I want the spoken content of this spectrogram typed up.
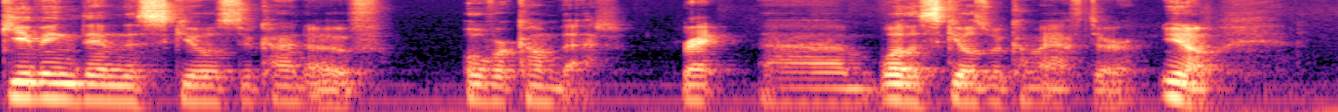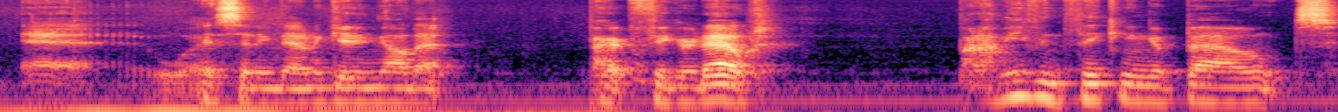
giving them the skills to kind of overcome that. Right. Um, well, the skills would come after, you know, uh, sitting down and getting all that part figured out. But I'm even thinking about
